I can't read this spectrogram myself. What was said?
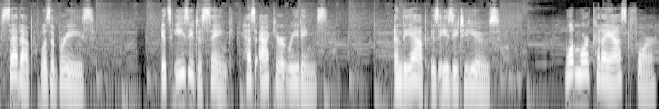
Setup was a breeze. It's easy to sync, has accurate readings. And the app is easy to use. What more could I ask for?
